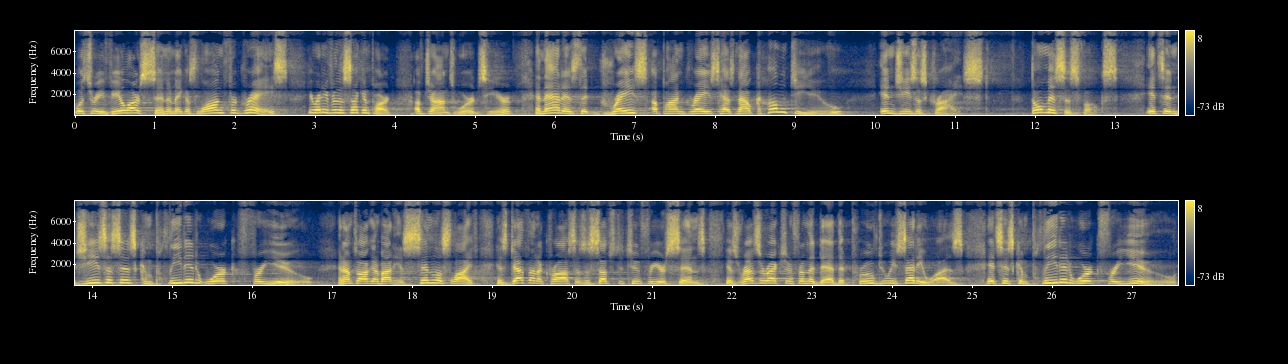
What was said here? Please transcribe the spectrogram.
was to reveal our sin and make us long for grace, you're ready for the second part of John's words here. And that is that grace upon grace has now come to you in Jesus Christ. Don't miss this, folks. It's in Jesus' completed work for you and I'm talking about his sinless life, his death on a cross as a substitute for your sins, his resurrection from the dead that proved who he said he was. It's his completed work for you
